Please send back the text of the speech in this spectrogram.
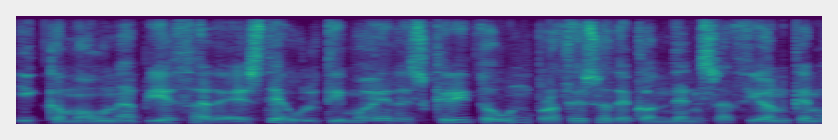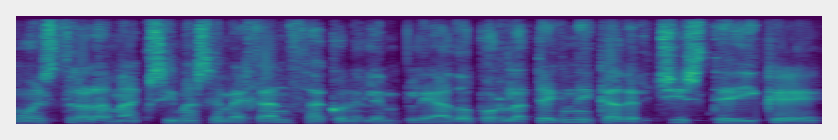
y como una pieza de este último he descrito un proceso de condensación que muestra la máxima semejanza con el empleado por la técnica del chiste y que,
